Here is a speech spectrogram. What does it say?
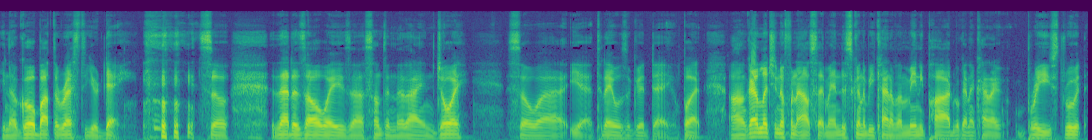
you know, go about the rest of your day. so that is always uh, something that I enjoy. So uh, yeah, today was a good day. But um, gotta let you know from the outset, man. This is gonna be kind of a mini pod. We're gonna kind of breeze through it.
